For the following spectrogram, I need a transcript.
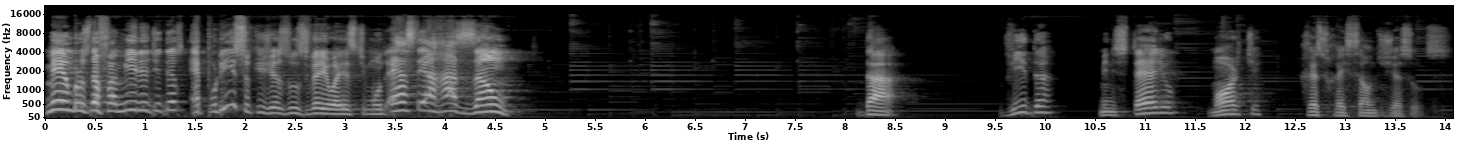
membros da família de Deus. É por isso que Jesus veio a este mundo. Esta é a razão da vida, ministério, morte, ressurreição de Jesus.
